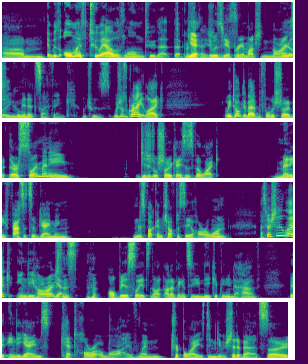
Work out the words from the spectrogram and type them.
Um, It was almost two hours long too. That that presentation. yeah, it was yeah pretty much ninety really cool. minutes I think, which was which was great. Like we talked about it before the show, but there are so many digital showcases for like many facets of gaming. I'm just fucking chuffed to see a horror one, especially like indie horror, Yeah. since obviously it's not. I don't think it's a unique opinion to have, but indie games kept horror alive when AAA's didn't give a shit about it. So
